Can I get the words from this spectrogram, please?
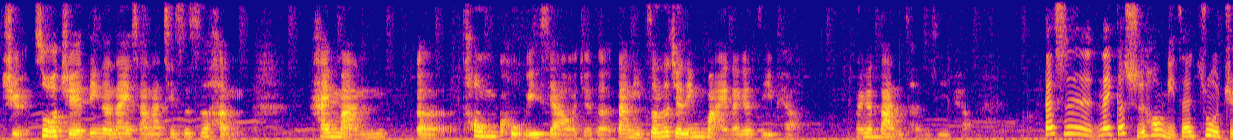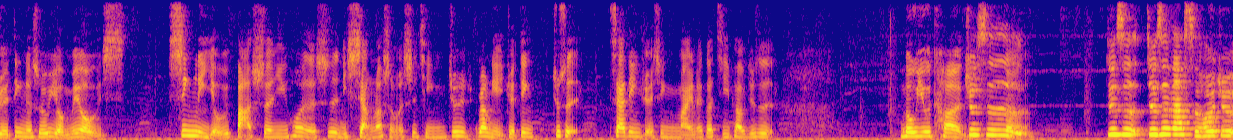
决做决定的那一刹那，其实是很还蛮呃痛苦一下。我觉得，当你真的决定买那个机票，那个单程机票，但是那个时候你在做决定的时候，有没有心心里有一把声音，或者是你想到什么事情，就是让你决定，就是下定决心买那个机票，就是 no U turn，就是。嗯。就是就是那时候就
